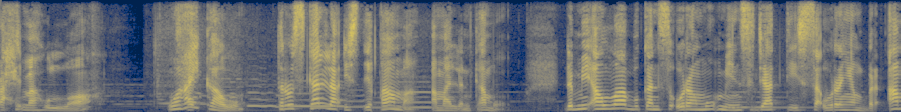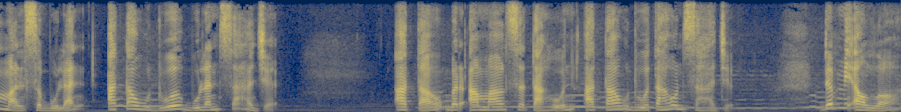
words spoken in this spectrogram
rahimahullah, Wahai kaum, teruskanlah istiqamah amalan kamu. Demi Allah bukan seorang mukmin sejati seorang yang beramal sebulan atau dua bulan sahaja. Atau beramal setahun atau dua tahun sahaja. Demi Allah,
